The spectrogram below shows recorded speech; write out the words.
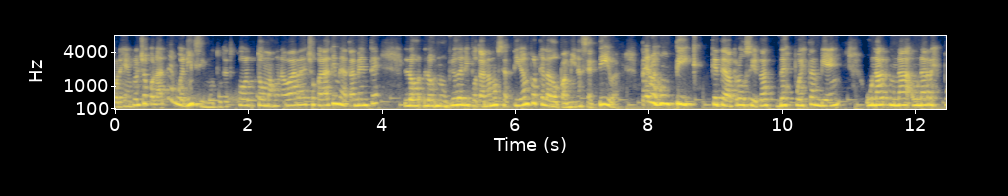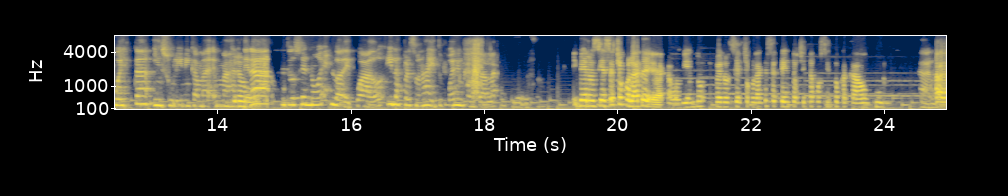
por ejemplo, el chocolate es buenísimo, tú te tomas una barra de chocolate, inmediatamente los, los núcleos del hipotálamo se activan porque la dopamina se activa, pero es un pic que te va a producir después también una, una, una respuesta insulínica más, alterada, entonces no es lo adecuado y las personas ahí tú puedes encontrar la pero si ese chocolate, eh, acabo viendo, pero si el chocolate es 70, 80% cacao puro. Claro, ah,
